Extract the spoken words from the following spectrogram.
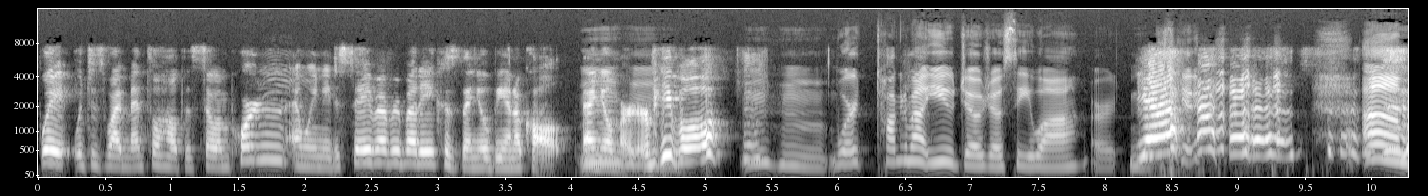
Wait, which is why mental health is so important, and we need to save everybody because then you'll be in a cult and you'll murder Mhm. people. hmm we're talking about you, Jojo Siwa. Or no. Yes. um,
